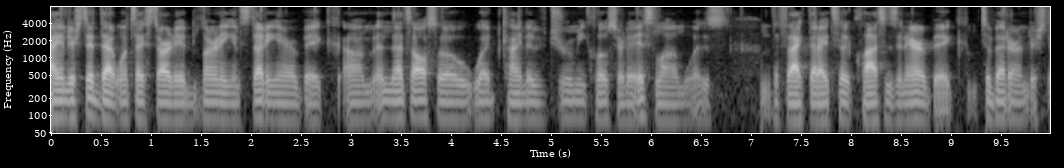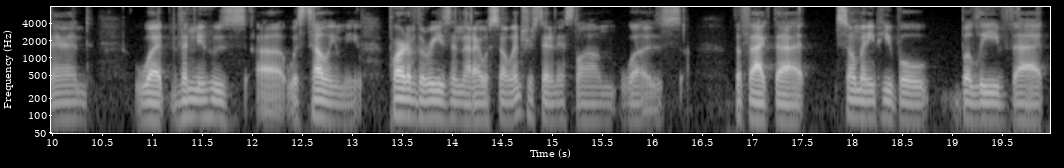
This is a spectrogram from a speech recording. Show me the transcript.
I understood that once I started learning and studying Arabic, um, and that's also what kind of drew me closer to Islam was the fact that I took classes in Arabic to better understand what the news uh, was telling me. Part of the reason that I was so interested in Islam was the fact that so many people believe that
